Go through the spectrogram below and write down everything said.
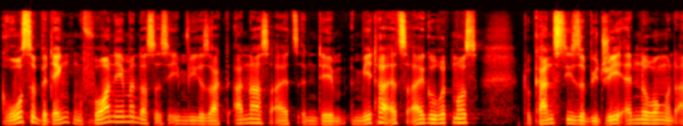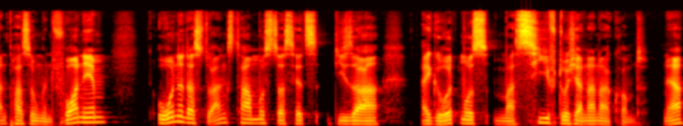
große Bedenken vornehmen. Das ist eben, wie gesagt, anders als in dem Meta-Ads-Algorithmus. Du kannst diese Budgetänderungen und Anpassungen vornehmen, ohne dass du Angst haben musst, dass jetzt dieser Algorithmus massiv durcheinander kommt. Ja?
